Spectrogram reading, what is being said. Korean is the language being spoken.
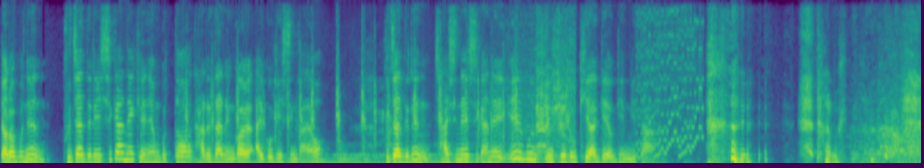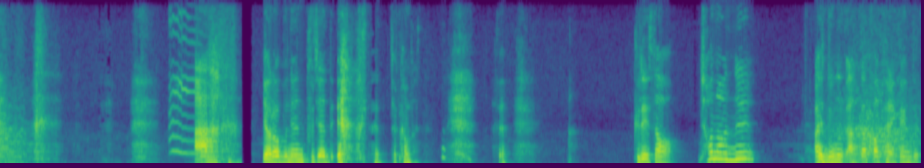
여러분은 부자들이 시간의 개념부터 다르다는 걸 알고 계신가요? 부자들은 자신의 시간을 1분 1초도 귀하게 여깁니다. 아, 여러분은 부자들, 잠깐만. 그래서 천 원을, 아, 누구, 안 깜빡하니까 힘들어.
